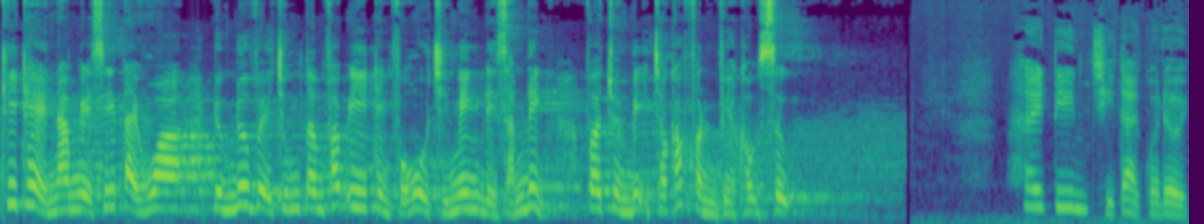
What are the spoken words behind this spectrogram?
thi thể nam nghệ sĩ tài hoa được đưa về Trung tâm Pháp y thành phố Hồ Chí Minh để giám định và chuẩn bị cho các phần việc hậu sự. Hay tin trí tài qua đời,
